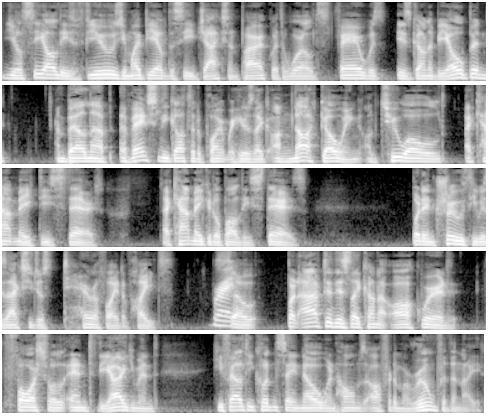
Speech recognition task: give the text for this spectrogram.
you'll see all these views. You might be able to see Jackson Park, where the World's Fair was is going to be open. And Belknap eventually got to the point where he was like, I'm not going. I'm too old. I can't make these stairs. I can't make it up all these stairs. But in truth, he was actually just terrified of heights. Right. So, but after this, like, kind of awkward, forceful end to the argument, he felt he couldn't say no when Holmes offered him a room for the night.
